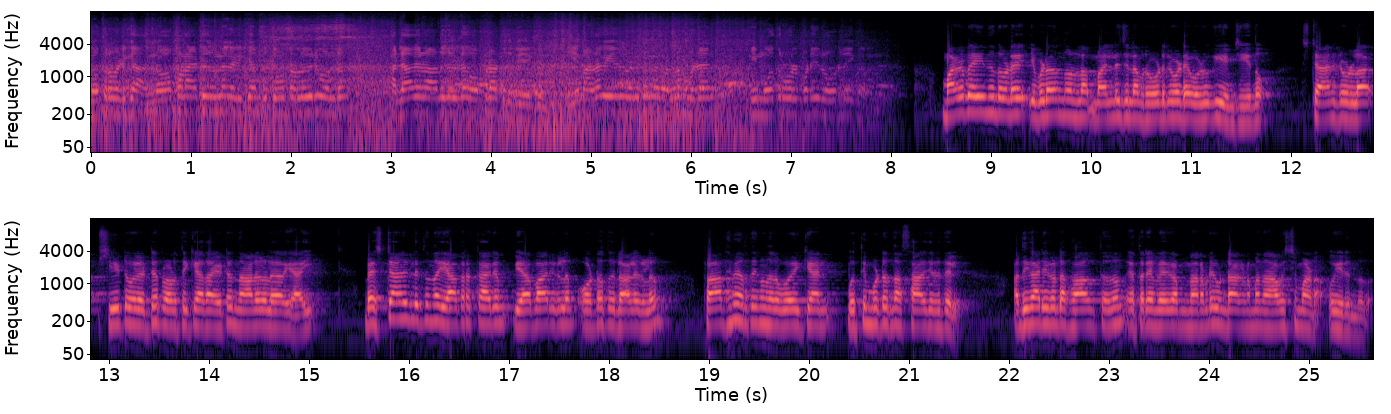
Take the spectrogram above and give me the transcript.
മൂത്രമൊഴിക്കുക അങ്ങനെ ഓപ്പണായിട്ട് നിന്ന് കഴിക്കാൻ ബുദ്ധിമുട്ടുള്ളവരുമുണ്ട് അല്ലാതെയുള്ള ആളുകളുടെ ഓപ്പണായിട്ട് ഉപയോഗിക്കും. ഈ മഴ പെയ്ത് കഴിക്കുന്ന വെള്ളം മുഴുവൻ ഈ മൂത്രം ഉൾപ്പെടെ റോഡിലേക്ക് ഇറങ്ങും. മഴ പെയ്യുന്നതോടെ ഇവിടെ നിന്നുള്ള മലിനജലം റോഡിലൂടെ ഒഴുകുകയും ചെയ്യുന്നു സ്റ്റാൻഡിലുള്ള ഷീ ടോയ്ലറ്റ് പ്രവർത്തിക്കാതായിട്ട് നാളുകളേറെയായി. ബസ് സ്റ്റാൻഡിലെത്തുന്ന യാത്രക്കാരും വ്യാപാരികളും ഓട്ടോ തൊഴിലാളികളും പ്രാഥമിക കൃത്യങ്ങൾ നിർവഹിക്കാൻ ബുദ്ധിമുട്ടുന്ന സാഹചര്യത്തിൽ അധികാരികളുടെ ഭാഗത്തു നിന്നും എത്രയും വേഗം നടപടി ഉണ്ടാകണമെന്ന ആവശ്യമാണ് ഉയരുന്നത്.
